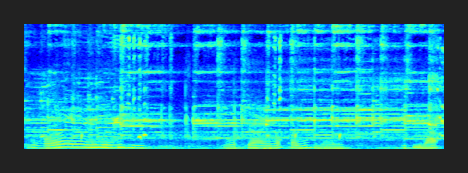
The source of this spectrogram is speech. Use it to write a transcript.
โอ้โหมือไม่ดีหัวใจครับไปให้หมดเลยสีละ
